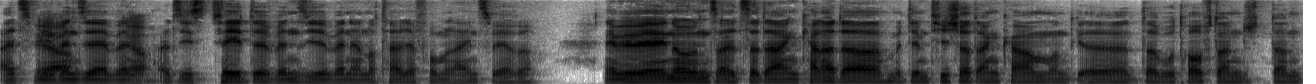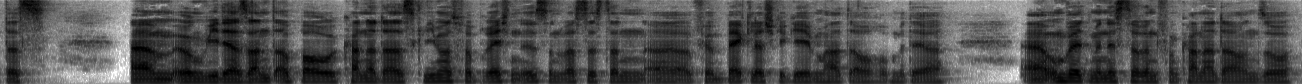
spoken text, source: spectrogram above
als wie ja, wenn sie, wenn, ja. als sie es täte, wenn sie, wenn er noch Teil der Formel 1 wäre. Ja, wir erinnern uns, als er da in Kanada mit dem T-Shirt ankam und äh, da wo drauf stand, stand, dass ähm, irgendwie der Sandabbau Kanadas Klimasverbrechen ist und was das dann äh, für ein Backlash gegeben hat, auch mit der äh, Umweltministerin von Kanada und so.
